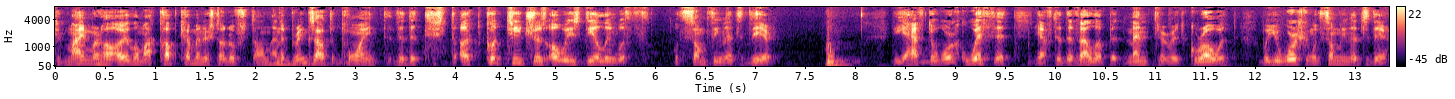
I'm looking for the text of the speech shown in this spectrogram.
And it brings out the point that the, a good teacher is always dealing with, with something that's there. You have to work with it. You have to develop it, mentor it, grow it. But you're working with something that's there.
